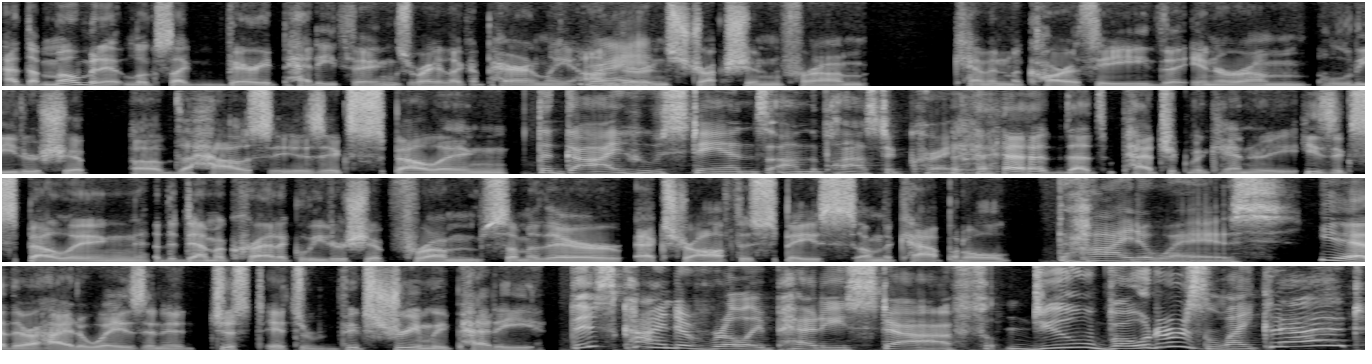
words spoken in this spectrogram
at the moment, it looks like very petty things, right? Like apparently under Right. instruction from Kevin McCarthy, the interim leadership of the House is expelling. The guy who stands on the plastic crate. that's Patrick McHenry. He's expelling the Democratic leadership from some of their extra office space on the Capitol. the hideaways. Yeah, their hideaways, and it just it's extremely petty. This kind of really petty stuff. Do voters like that?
